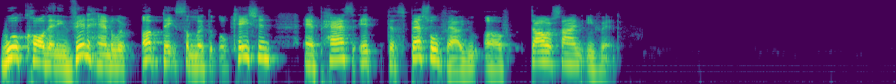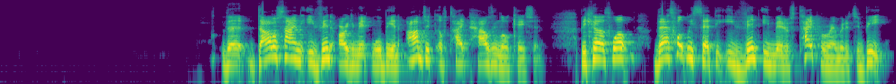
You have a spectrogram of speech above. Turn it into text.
We'll call that event handler update selected location and pass it the special value of dollar sign event. The dollar sign event argument will be an object of type housing location because, well, that's what we set the event emitter's type parameter to be.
